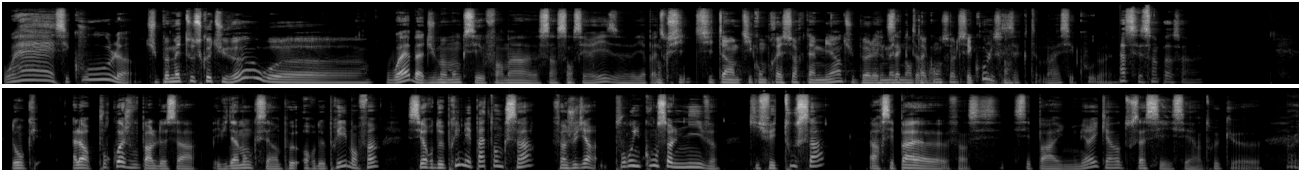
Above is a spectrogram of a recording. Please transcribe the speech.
Ouais, c'est cool. Tu peux mettre tout ce que tu veux ou euh, Ouais, bah du moment que c'est au format euh, 500 series, il y a pas de donc si, si t'as un petit compresseur que t'aimes bien, tu peux aller le mettre dans ta console. C'est cool ça. Exactement. Ouais, c'est cool. ouais. Ah, c'est sympa ça. ouais. Donc, alors pourquoi je vous parle de ça? Évidemment que c'est un peu hors de prix, mais enfin, c'est hors de prix, mais pas tant que ça. Enfin, je veux dire, pour une console Nive qui fait tout ça, alors c'est pas, euh, enfin, c'est c'est pas une numérique, hein, tout ça, c'est c'est un truc euh, Ouais,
